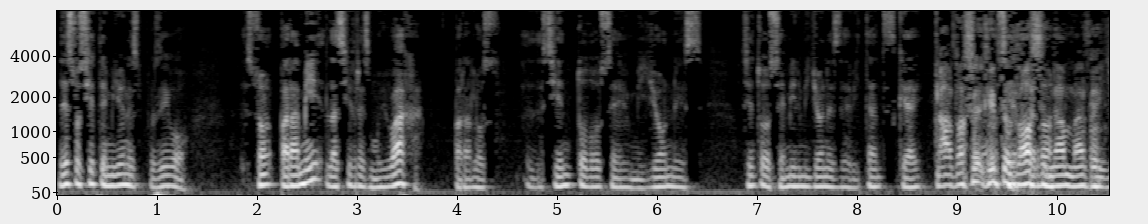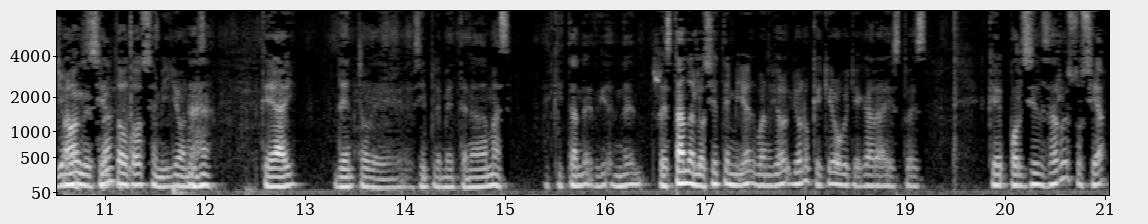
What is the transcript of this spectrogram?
De esos 7 millones, pues digo, son, para mí la cifra es muy baja, para los eh, 112 millones, 112 mil millones de habitantes que hay. No, 12, Sí, 112 perdón. nada más millones. ¿no? 112 millones Ajá. que hay dentro de simplemente nada más. Quitando, restando los 7 millones, bueno, yo, yo lo que quiero llegar a esto es que por el desarrollo social,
